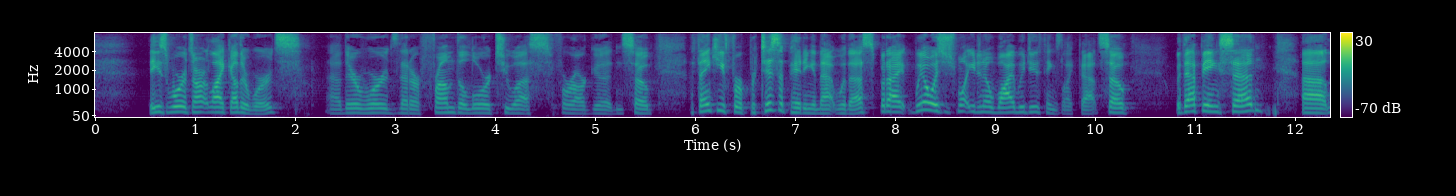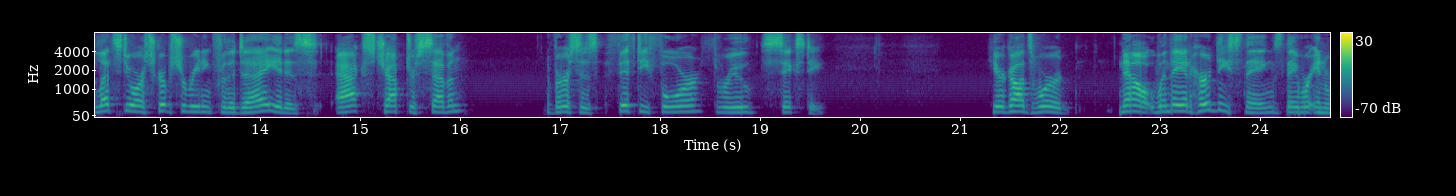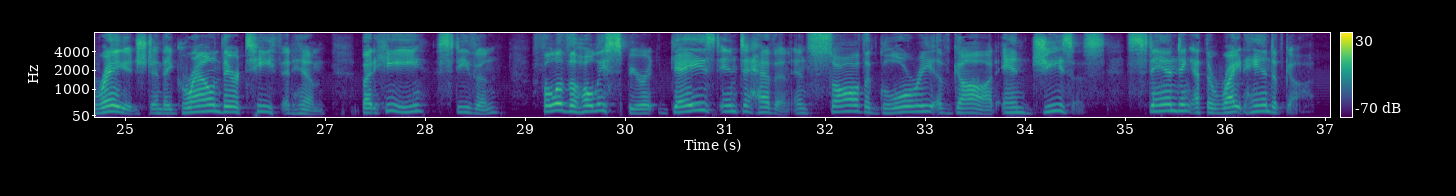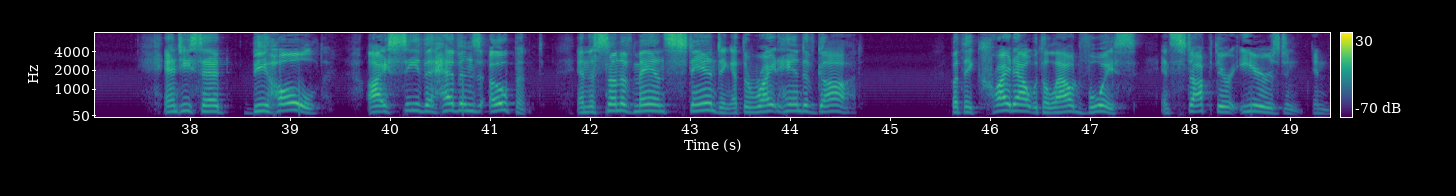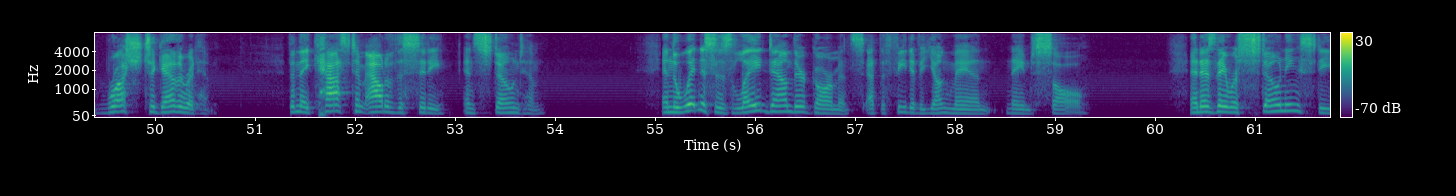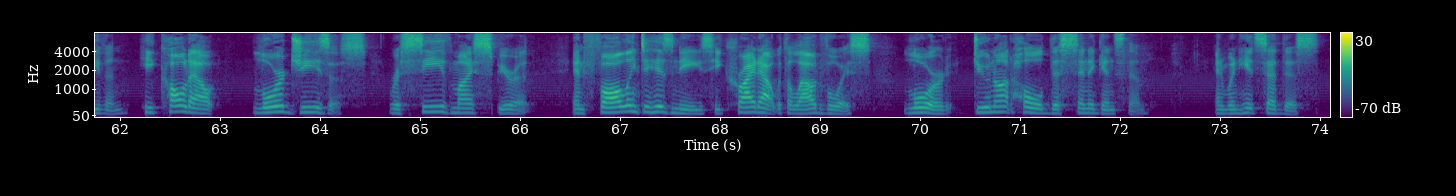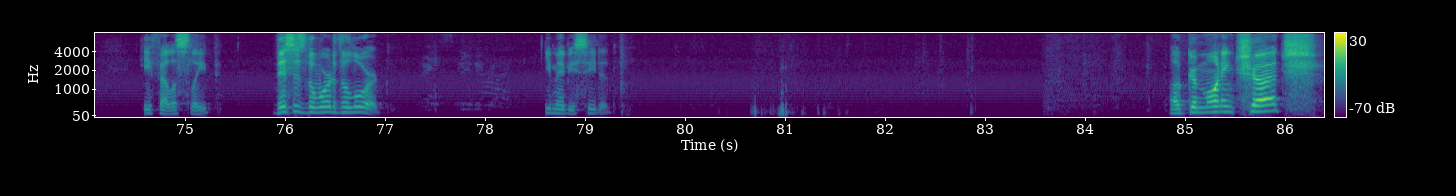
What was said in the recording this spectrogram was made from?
these words aren't like other words. Uh, they're words that are from the Lord to us for our good. And so thank you for participating in that with us. But I, we always just want you to know why we do things like that. So, with that being said, uh, let's do our scripture reading for the day. It is Acts chapter 7, verses 54 through 60. Hear God's word. Now, when they had heard these things, they were enraged and they ground their teeth at him. But he, Stephen, full of the Holy Spirit, gazed into heaven and saw the glory of God and Jesus standing at the right hand of God. And he said, Behold, I see the heavens opened and the Son of Man standing at the right hand of God. But they cried out with a loud voice and stopped their ears and, and rushed together at him. Then they cast him out of the city and stoned him. And the witnesses laid down their garments at the feet of a young man named Saul. And as they were stoning Stephen, he called out, Lord Jesus, receive my spirit. And falling to his knees, he cried out with a loud voice, Lord, do not hold this sin against them. And when he had said this, he fell asleep. This is the word of the Lord. You may be seated. Well, good morning, church.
